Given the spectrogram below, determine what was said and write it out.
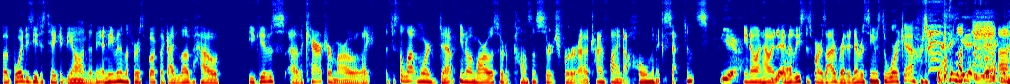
but boy, does he just take it beyond. And, and even in the first book, like I love how he gives uh, the character Imaro like just a lot more depth. You know, Imaro's sort of constant search for uh, trying to find a home and acceptance. Yeah, you know, and how it, yeah. and at least as far as I've read, it never seems to work out. yeah, exactly. Uh,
